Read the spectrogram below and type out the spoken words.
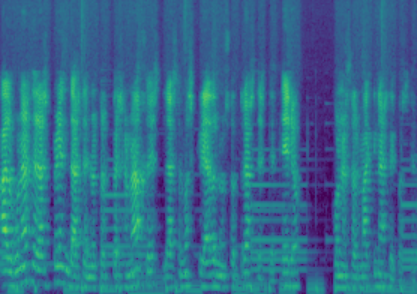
Algunas de las prendas de nuestros personajes las hemos creado nosotras desde cero con nuestras máquinas de coser.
